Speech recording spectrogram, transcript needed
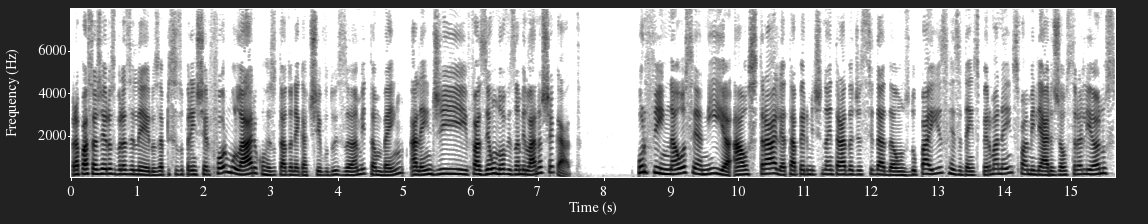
Para passageiros brasileiros, é preciso preencher formulário com resultado negativo do exame também, além de fazer um novo exame lá na chegada. Por fim, na Oceania, a Austrália está permitindo a entrada de cidadãos do país, residentes permanentes, familiares de australianos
